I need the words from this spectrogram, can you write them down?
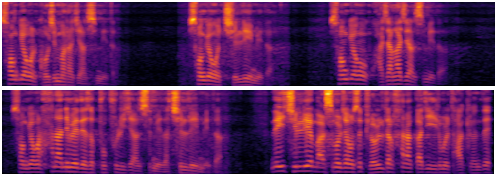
성경은 거짓말하지 않습니다. 성경은 진리입니다. 성경은 과장하지 않습니다. 성경은 하나님에 대해서 부풀리지 않습니다. 진리입니다. 근데 이 진리의 말씀을 잡으면서 별들 하나까지 이름을 다 기억하는데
